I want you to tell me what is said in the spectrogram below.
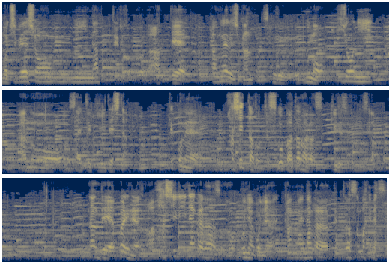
モチベーションになってるところがあって考える時間作るにも非常にあの最適でした。結構ね走った後ってすごく頭がすっきりするんですよ。なんでやっぱりねその走りながらそのごにゃごにゃ考えながらってプラスマイナス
